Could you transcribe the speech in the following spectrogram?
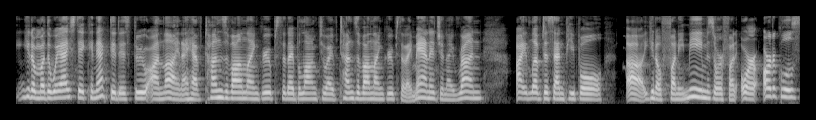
you know, the way I stay connected is through online. I have tons of online groups that I belong to. I have tons of online groups that I manage and I run. I love to send people uh, you know, funny memes or fun or articles.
